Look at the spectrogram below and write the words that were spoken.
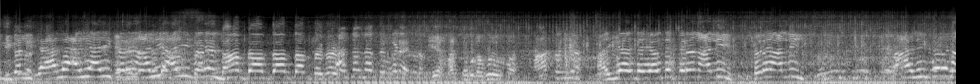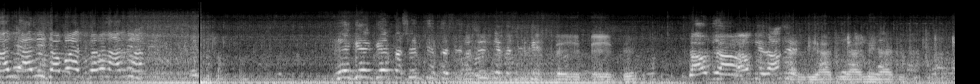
निघाली. निघाली. आली आली आली करण आली आली करण. थांब थांब थांब थांब दगड. हे हात नको. टाकू रे. आई आई जाऊ दे करण आली करण आली. आली करण आली आली जबास करण आली. घे घे घे तसेच घे तसेच जाऊ द्या. जाऊ दे जाऊ दे. जाऊ दे काय गणपती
